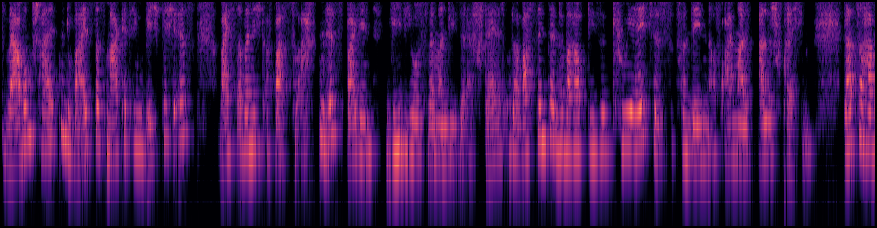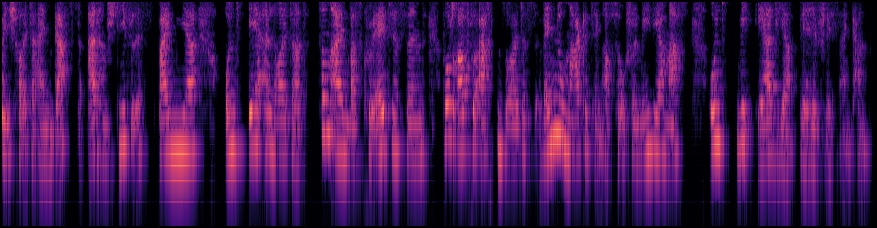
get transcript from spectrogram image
möchtest Werbung schalten, du weißt, dass Marketing wichtig ist, weißt aber nicht, auf was zu achten ist bei den Videos, wenn man diese erstellt. Oder was sind denn überhaupt diese Creatives, von denen auf einmal alle sprechen? Dazu habe ich heute einen Gast. Adam Stiefel ist bei mir und er erläutert zum einen, was Creatives sind, worauf du achten solltest, wenn du Marketing auf Social Media machst und wie er dir behilflich sein kann.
